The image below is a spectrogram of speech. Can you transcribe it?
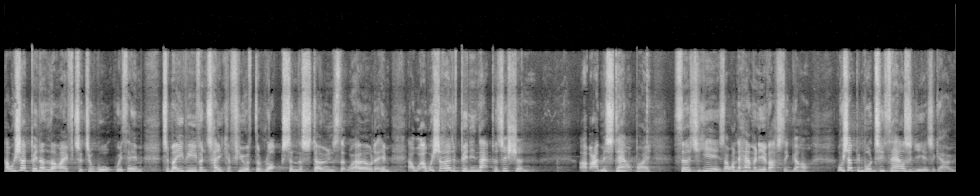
I wish I'd been alive to, to walk with him, to maybe even take a few of the rocks and the stones that were hurled at him. I, I wish I'd have been in that position. I missed out by 30 years. I wonder how many of us think, oh, I wish I'd been born 2,000 years ago.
